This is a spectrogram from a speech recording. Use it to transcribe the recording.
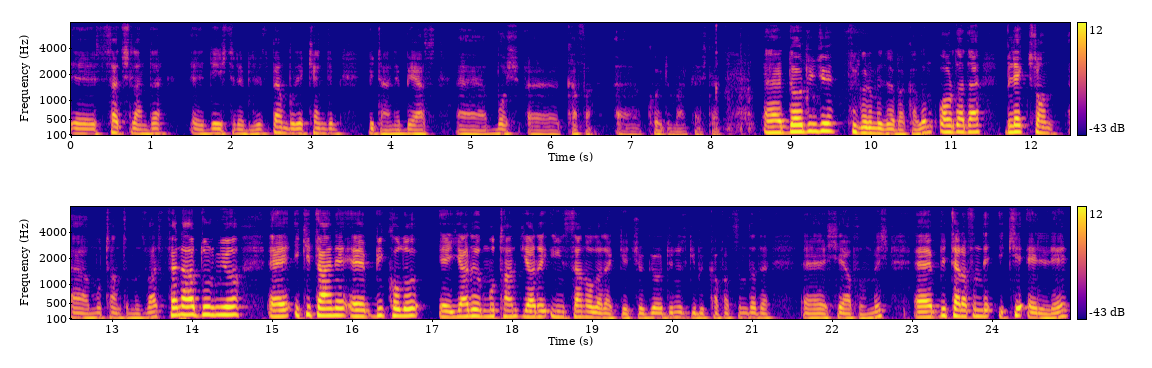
e, saçla da e, değiştirebiliriz. Ben buraya kendim bir tane beyaz e, boş e, kafa e, koydum arkadaşlar. E, dördüncü figürümüze bakalım. Orada da Blacktron e, mutantımız var. Fena durmuyor. E, iki tane e, bir kolu e, yarı mutant yarı insan olarak geçiyor. Gördüğünüz gibi kafasında da e, şey yapılmış. E, bir tarafında iki elli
